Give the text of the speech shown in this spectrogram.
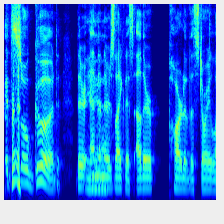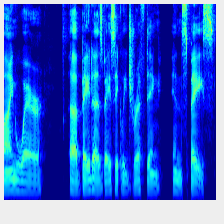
it's so good there and then there's like this other part of the storyline where uh, beta is basically drifting in space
